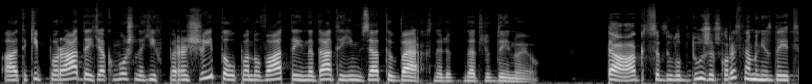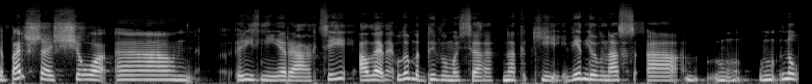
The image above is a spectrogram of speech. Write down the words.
а, такі поради, як можна їх пережити, опанувати і не дати їм взяти верх над людиною? Так, це було б дуже корисно. Мені здається, перше, що е, різні є реакції, але коли ми дивимося на такі відео, у нас м, ну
